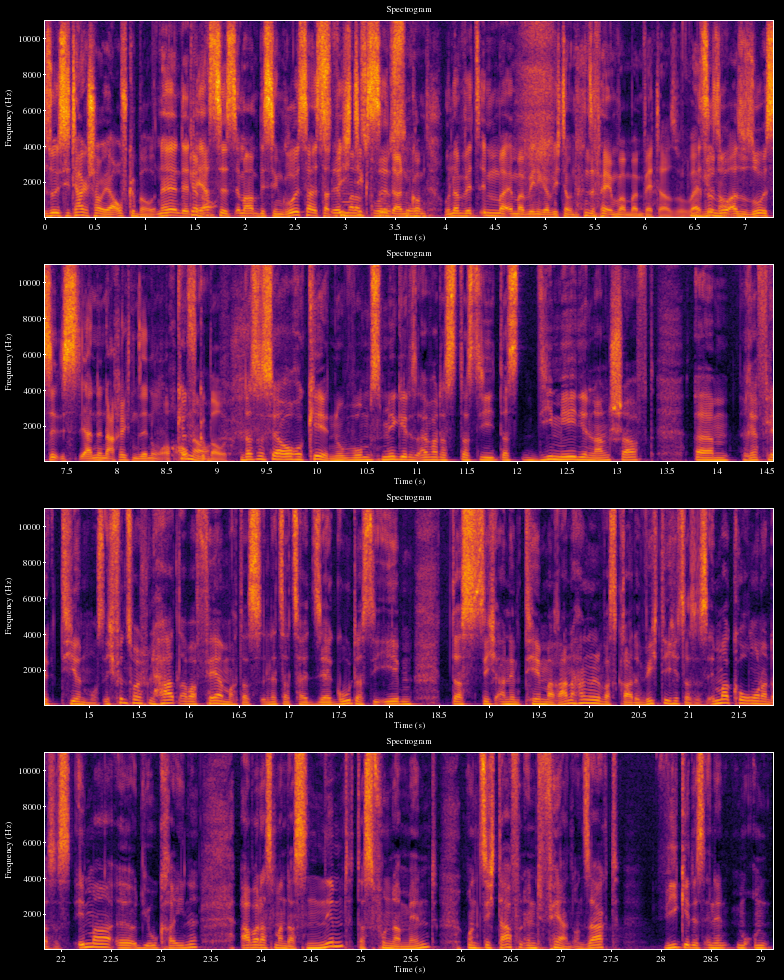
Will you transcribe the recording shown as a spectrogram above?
So ist die Tagesschau ja aufgebaut. Ne? Der Genau. erste ist immer ein bisschen größer, ist das Ist immer das Wichtigste, dann kommt und dann wird es immer, immer weniger wichtig und dann sind wir irgendwann beim Wetter. So. Weißt du, Genau. so, also so ist, ist ja eine Nachrichtensendung auch aufgebaut. Und das ist ja auch okay. Nur worum es mir geht, ist einfach, dass, dass, die, dass die Medienlandschaft ähm, reflektieren muss. Ich finde zum Beispiel Hart aber fair macht das in letzter Zeit sehr gut, dass die eben, dass sich an dem Thema ranhangeln, was gerade wichtig ist. Das ist immer Corona, das ist immer äh, die Ukraine. Aber dass man das nimmt, das Fundament, und sich davon entfernt und sagt, wie geht es in den, um,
